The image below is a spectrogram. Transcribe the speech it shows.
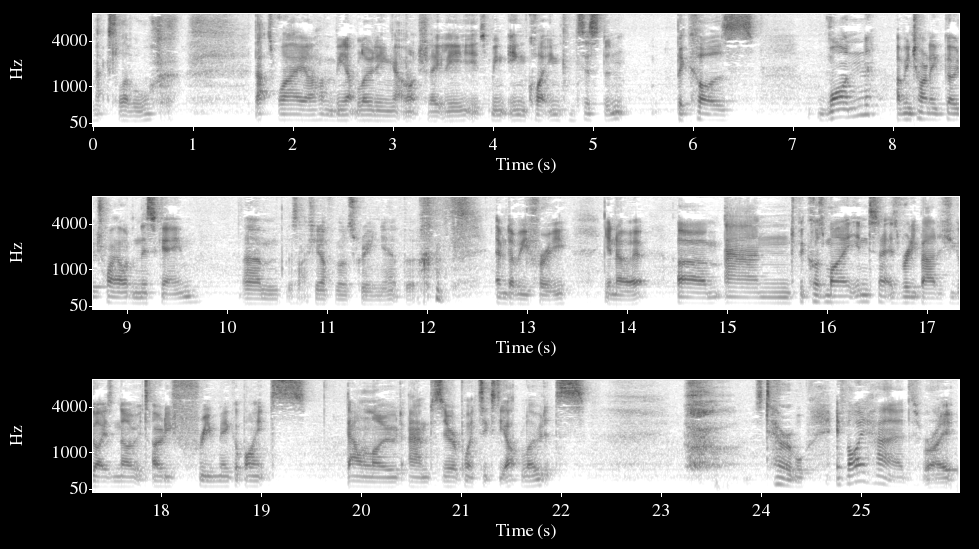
max level. That's why I haven't been uploading that much lately. It's been in quite inconsistent because, one, I've been trying to go try out in this game. Um, there's actually nothing on screen yet, but MW3, you know it. Um, and because my internet is really bad, as you guys know, it's only 3 megabytes download and 0.60 upload. It's it's terrible. If I had, right,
